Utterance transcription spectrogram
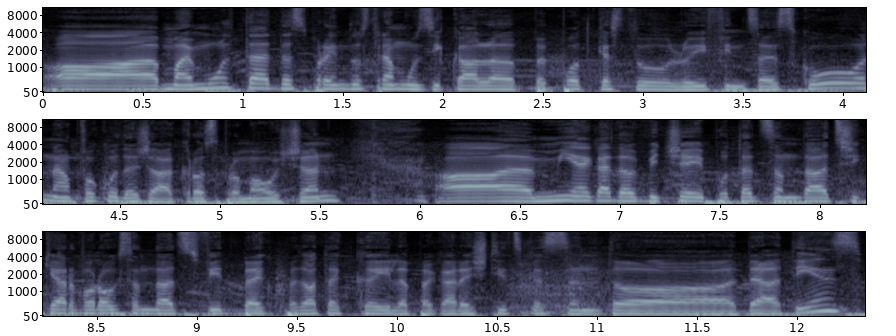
Uh, mai multe despre industria muzicală pe podcastul lui Fințescu. Ne-am făcut deja cross promotion. Uh, mie, ca de obicei, puteți să-mi dați și chiar vă rog să-mi dați feedback pe toate căile pe care știți că sunt uh, de atins.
